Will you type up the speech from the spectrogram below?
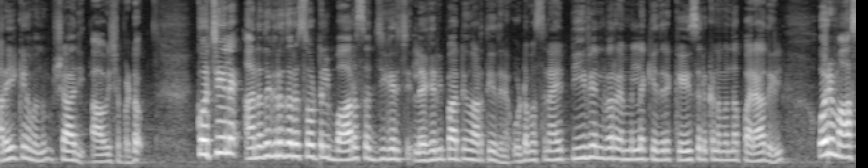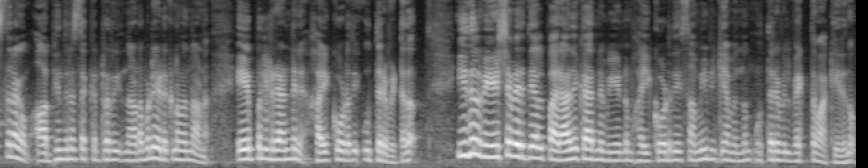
അറിയിക്കണമെന്നും ഷാജി ആവശ്യപ്പെട്ടു. കൊച്ചിയിലെ അനധികൃത റിസോർട്ടിൽ ബാർ സജ്ജീകരിച്ച് ലഹരി പാർട്ടി നടത്തിയതിന് ഉടമസ്ഥനായ P V Anwar M L എക്കെതിരെ കേസെടുക്കണമെന്ന പരാതിയിൽ ഒരു മാസത്തിനകം ആഭ്യന്തര സെക്രട്ടറി നടപടിയെടുക്കണമെന്നാണ് ഏപ്രിൽ രണ്ടിന് ഹൈക്കോടതി ഉത്തരവിട്ടത്. ഇതിൽ വീഴ്ച വരുത്തിയാൽ പരാതിക്കാരന് വീണ്ടും ഹൈക്കോടതിയെ സമീപിക്കാമെന്നും ഉത്തരവിൽ വ്യക്തമാക്കിയിരുന്നു.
